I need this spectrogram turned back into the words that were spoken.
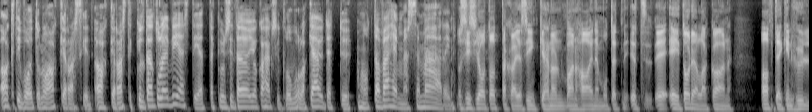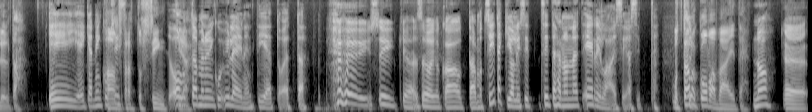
aktivoitunut ahkerasti. ahkerasti. Kyllä täällä tulee viesti, että kyllä sitä on jo 80-luvulla käytetty, mutta vähemmässä määrin. no siis joo, totta kai, ja sinkkihän on vanha aine, mutta et, et, ei todellakaan apteekin hyllyltä Ei, eikä niin kuin siis sinkkiä. ollut tämmöinen niin kuin yleinen tieto, että hei, sinkkiä, se on joka auttaa. Mutta siitäkin oli, sit, siitähän on näitä erilaisia sitten. Mutta täällä on kova väite. No, Ö,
